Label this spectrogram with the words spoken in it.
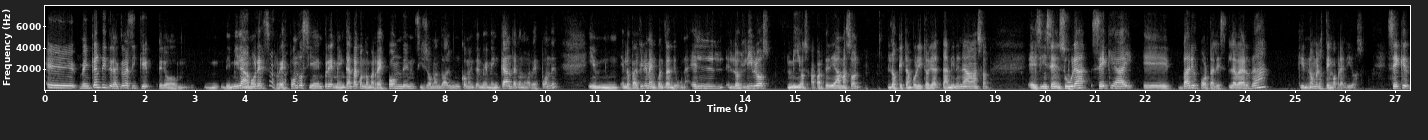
Eh, me encanta interactuar, así que, pero de mil amores, respondo siempre. Me encanta cuando me responden. Si yo mando algún comentario, me, me encanta cuando me responden. Y en los perfiles me encuentran de una. El, los libros míos, aparte de Amazon, los que están por editorial también en Amazon, eh, sin censura, sé que hay eh, varios portales. La verdad que no me los tengo aprendidos. Sé que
